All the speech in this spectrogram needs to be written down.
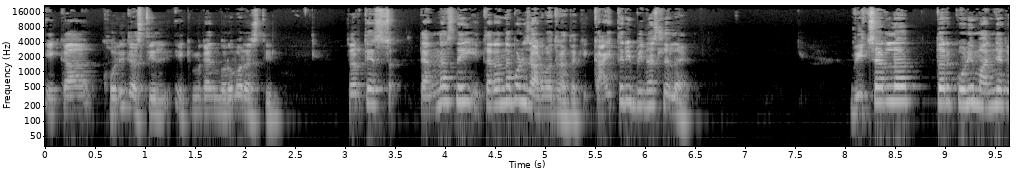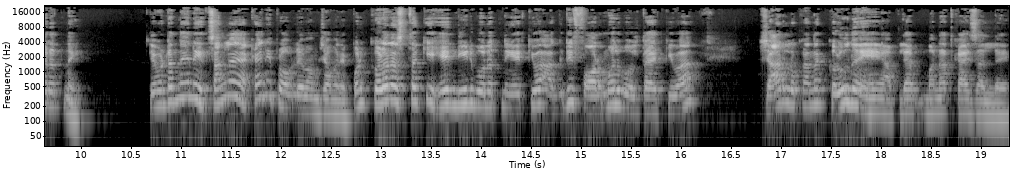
एका खोलीत असतील एकमेकांबरोबर असतील तर ते त्यांनाच नाही इतरांना पण जाणवत राहतं की काहीतरी बिनसलेलं आहे. विचारलं तर कोणी मान्य करत नाही. ते म्हणतात नाही नाही चांगलं आहे काय नाही प्रॉब्लेम आमच्यामध्ये पण कळत असतं की हे नीट बोलत नाही आहेत किंवा अगदी फॉर्मल बोलत आहेत किंवा चार लोकांना कळू नये हे आपल्या मनात काय चाललंय.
